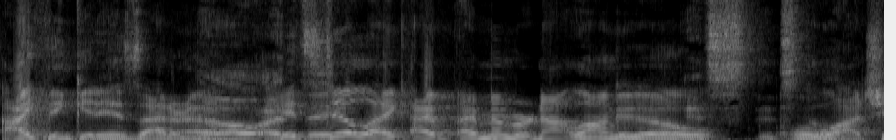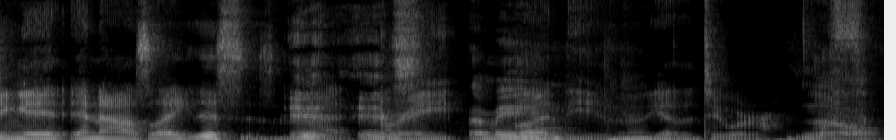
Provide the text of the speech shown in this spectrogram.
I think it is. I don't know. No, I it's still like I, I remember not long ago It's- it's still- watching it, and I was like, "This is not It- great." I mean- but the, the other two are no.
